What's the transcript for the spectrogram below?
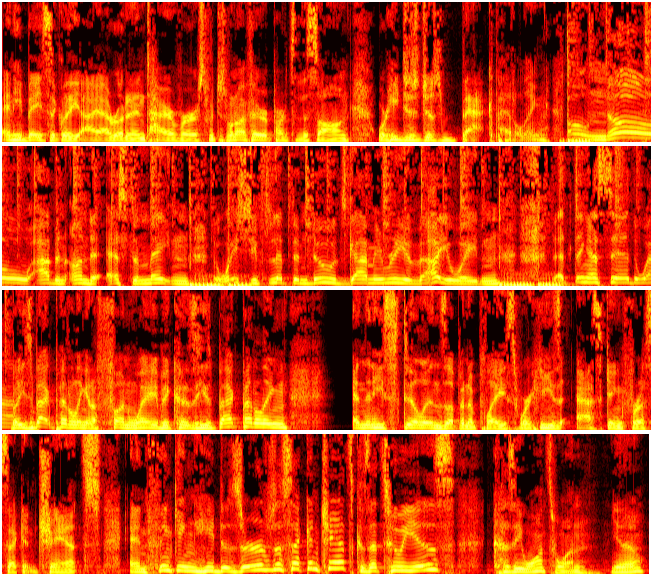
And he basically, I, I, wrote an entire verse, which is one of my favorite parts of the song, where he just, just backpedaling. Oh no, I've been underestimating the way she flipped them dudes got me reevaluating. That thing I said, the way But he's backpedaling in a fun way because he's backpedaling and then he still ends up in a place where he's asking for a second chance and thinking he deserves a second chance because that's who he is because he wants one you know?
